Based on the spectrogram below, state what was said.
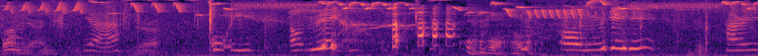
Bamyang? Eh? yeah, Yeah. Oh, or eat on oh, me. Oh, what? on me. Harry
